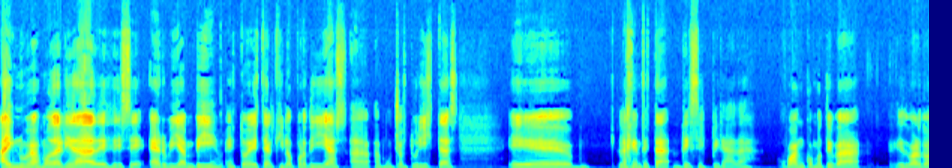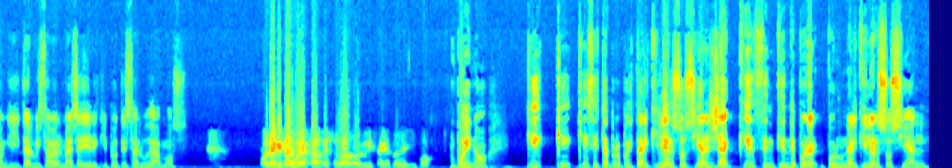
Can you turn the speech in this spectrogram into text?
Hay nuevas modalidades de ese Airbnb, esto es, te alquilo por días a, muchos turistas. Eh, la gente está desesperada. Juan, ¿cómo te va? Eduardo Anguita, Luisa Balmaya y el equipo te saludamos. Hola, ¿qué tal? Buenas tardes, Eduardo, Luisa y a todo el equipo. Bueno, ¿qué, qué, qué es esta propuesta alquiler social ya? ¿Qué se entiende por, por un alquiler social?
